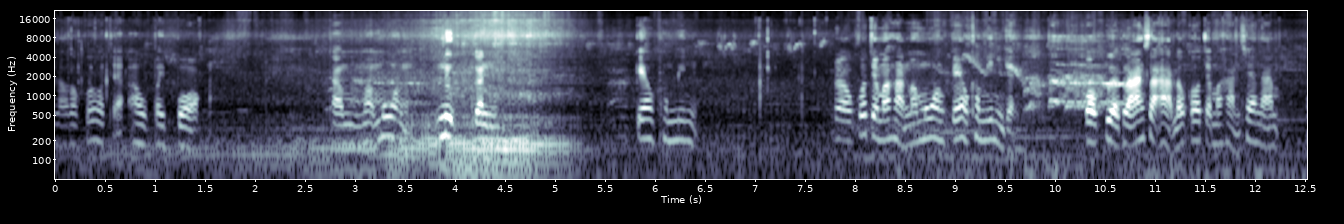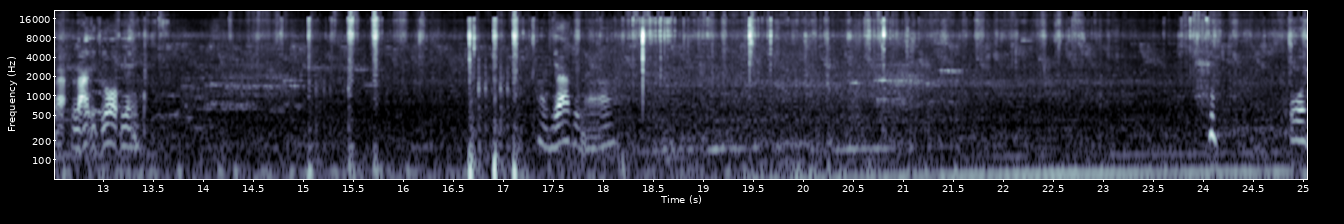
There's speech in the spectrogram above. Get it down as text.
แล้วเราก็จะเอาไปปอกทำมะม่วงหนึบกัน แก้วขมิ้น เราก็จะมาหั่นมะม่วงแก้วขมิ้นกันปอกเปลือกล้างสะอาดแล้วก็จะมาหั่นแช่น้ำล,ล้างอีกรอบหนึ่งหั่นยากอยู่นะโอ้ย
